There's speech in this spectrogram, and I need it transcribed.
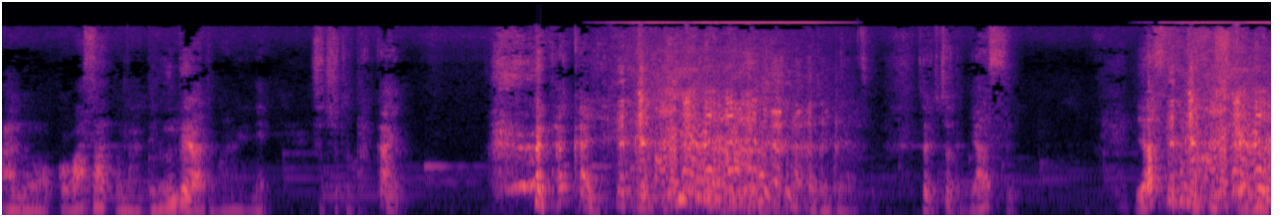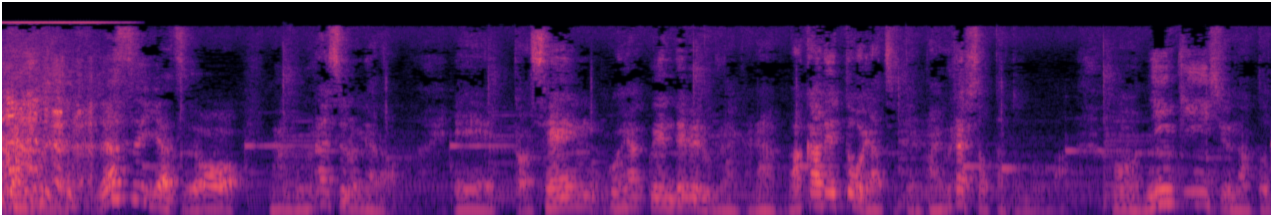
あの、こうわさっとなってるウンベラータもあるよね。それちょっと高い。高い。それちょっと安い。安い安いやつを何本ぐらいするんやろ。えー、っと、1500円レベルぐらいかな。分かれとうやつって倍ぐらいしとったと思う。うん、人気飲酒になっとっ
